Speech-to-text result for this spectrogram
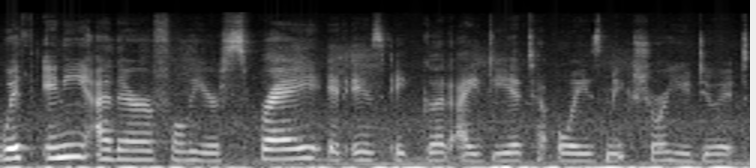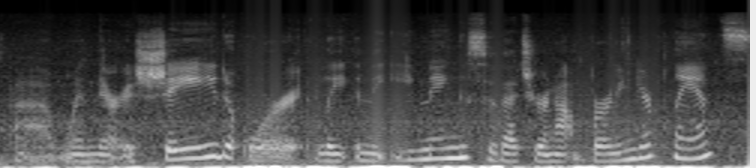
With any other foliar spray, it is a good idea to always make sure you do it uh, when there is shade or late in the evening so that you're not burning your plants.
